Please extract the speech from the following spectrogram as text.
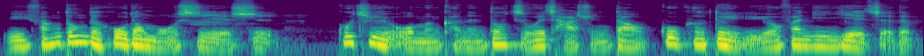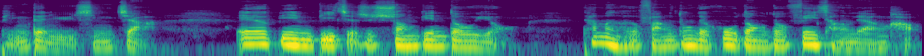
与房东的互动模式也是。过去我们可能都只会查询到顾客对旅游饭店业者的平等与薪价，Airbnb 则是双边都有，他们和房东的互动都非常良好。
